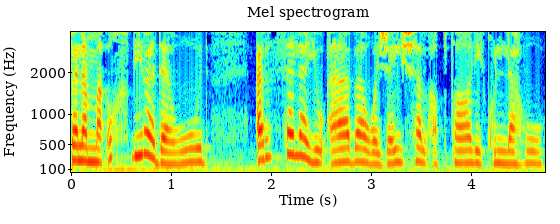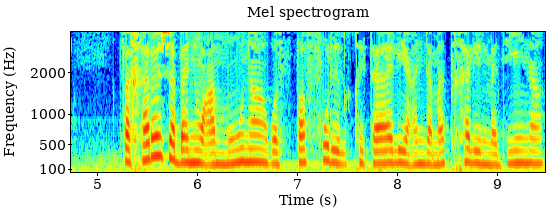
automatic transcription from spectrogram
فلما أخبر داود أرسل يؤاب وجيش الأبطال كله فخرج بنو عمون واصطفوا للقتال عند مدخل المدينة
